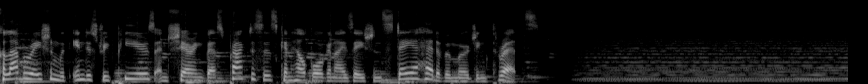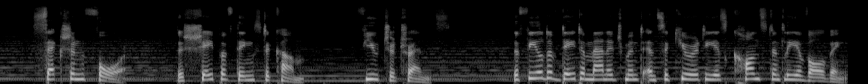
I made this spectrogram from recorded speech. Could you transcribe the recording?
Collaboration with industry peers and sharing best practices can help organizations stay ahead of emerging threats. Section 4. The Shape of Things to Come. Future Trends. The field of data management and security is constantly evolving.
